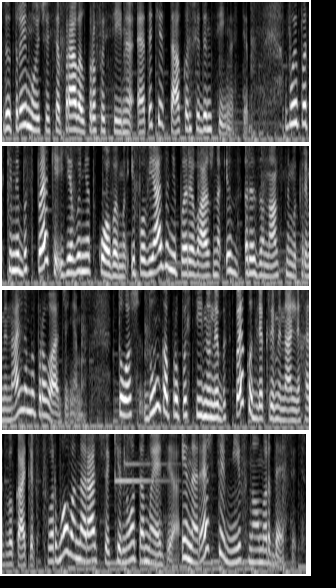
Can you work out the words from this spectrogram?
дотримуючися правил професійної етики та конфіденційності. Випадки небезпеки є винятковими і пов'язані переважно із резонансними кримінальними провадженнями. Тож думка про постійну небезпеку для кримінальних адвокатів сформована радше кіно та медіа. І нарешті міф номер 10.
